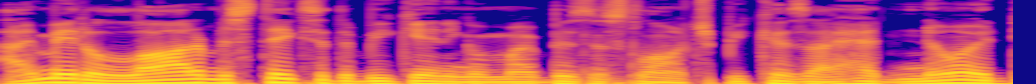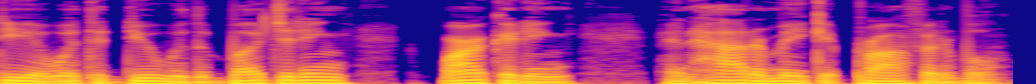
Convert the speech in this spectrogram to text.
I made a lot of mistakes at the beginning of my business launch because I had no idea what to do with the budgeting, marketing, and how to make it profitable.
